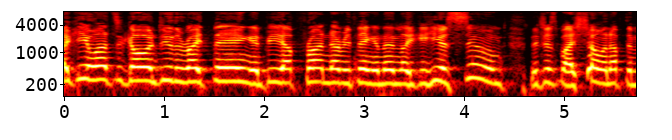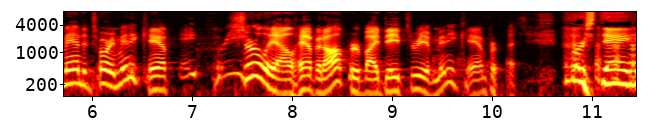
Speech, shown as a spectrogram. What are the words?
like he wants to go and do the right thing and be up front and everything, and then like he assumed that just by showing up to mandatory minicamp, surely I'll have an offer by day three of minicamp. Right? First day,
